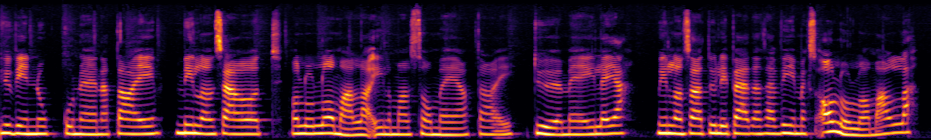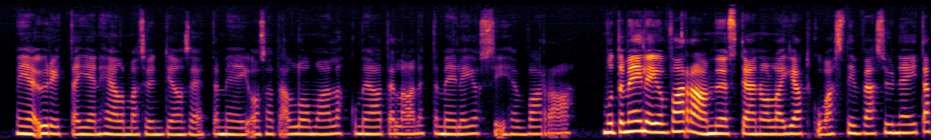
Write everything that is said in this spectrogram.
hyvin nukkuneena, tai milloin sä oot ollut lomalla ilman somea tai työmeilejä, milloin sä oot ylipäätänsä viimeksi ollut lomalla – meidän yrittäjien helmasynti on se, että me ei osata lomailla, kun me ajatellaan, että meillä ei ole siihen varaa. Mutta meillä ei ole varaa myöskään olla jatkuvasti väsyneitä.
